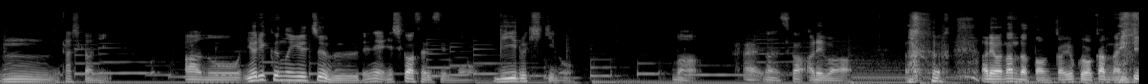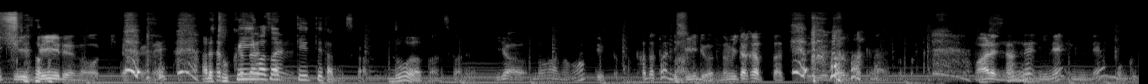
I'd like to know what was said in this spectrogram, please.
うん、確かに。あの、よりくんの YouTube でね、西川先生もビール機器の、まはいあ、。なんですか？あれは、あれは何だったのかよくわかんないんですけど、ビールの企画ね。あれ得意技って言ってたんですか？どうだったんですかあれは？いや、な、なんて言ったかな。ただ単にビールを飲みたかったっていう ああれ何年 ?2 年 ?2 年？僕、え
